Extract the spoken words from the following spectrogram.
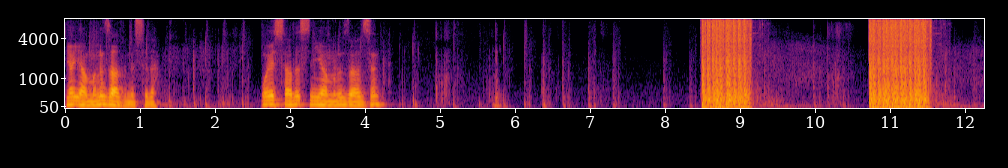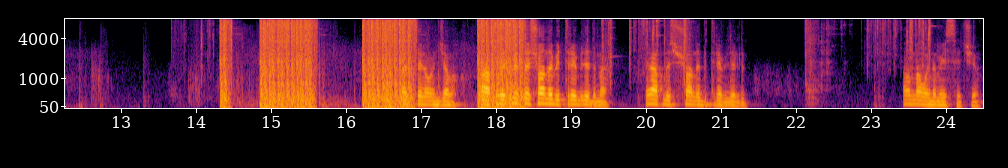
Ya yanmanız lazım mesela. O esnada sizin yanmanız lazım. Ben seni oynayacağım. Arkadaş mesela şu anda bitirebilirdim ha. Ben arkadaşı şu anda bitirebilirdim. Ama ben oynamayı seçiyorum.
